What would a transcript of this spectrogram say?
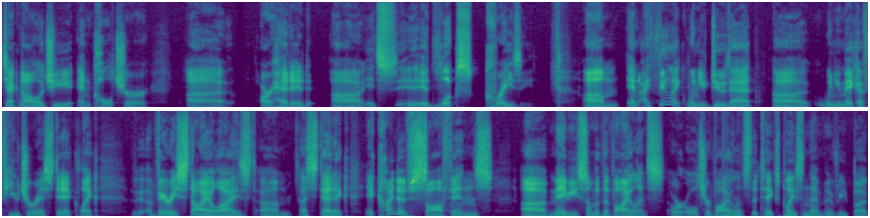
technology and culture uh are headed uh it's it, it looks crazy um and i feel like when you do that uh when you make a futuristic like a very stylized um aesthetic it kind of softens uh, maybe some of the violence or ultra violence that takes place in that movie. But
